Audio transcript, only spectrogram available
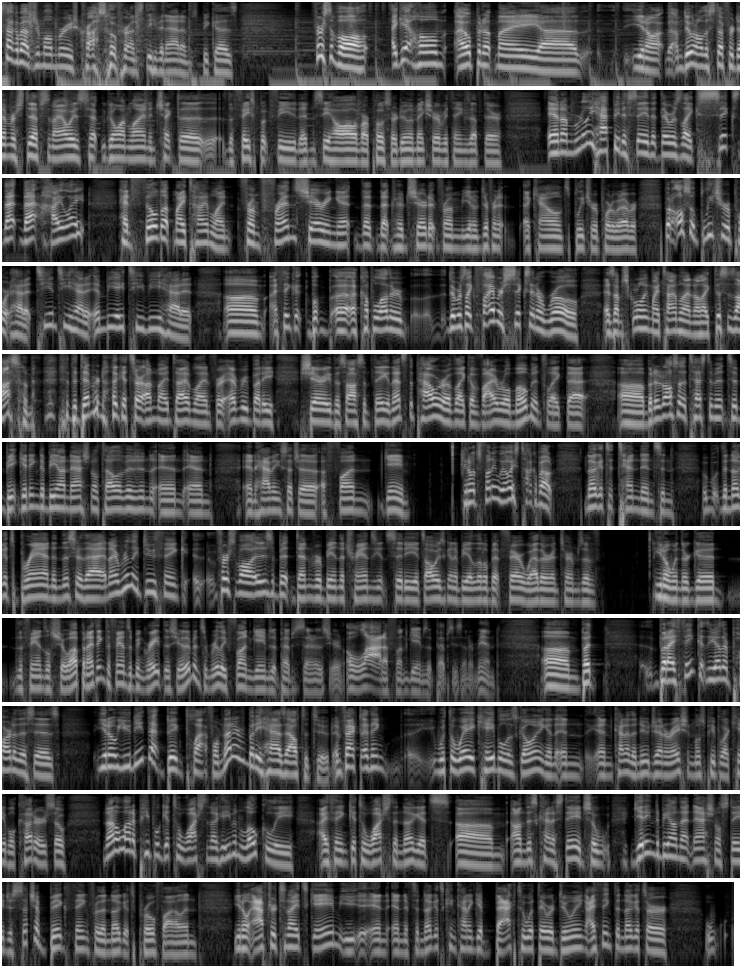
Let's talk about Jamal Murray's crossover on Steven Adams because, first of all, I get home, I open up my, uh, you know, I'm doing all this stuff for Denver Stiffs, and I always go online and check the the Facebook feed and see how all of our posts are doing, make sure everything's up there. And I'm really happy to say that there was like six that that highlight had filled up my timeline from friends sharing it that that had shared it from you know different accounts, Bleacher Report or whatever. But also Bleacher Report had it, TNT had it, NBA TV had it. Um, I think a, a, couple other. There was like five or six in a row as I'm scrolling my timeline. I'm like, this is awesome. the Denver Nuggets are on my timeline for everybody sharing this awesome thing, and that's the power of like a viral moment like that. Uh, but it's also a testament to be, getting to be on national television and and and having such a, a fun game. You know, it's funny. We always talk about Nuggets attendance and the Nuggets brand and this or that. And I really do think, uh, first of all, it is a bit Denver being the transient city. It's always going to be a little bit fair weather in terms of, you know, when they're good, the fans will show up. And I think the fans have been great this year. There have been some really fun games at Pepsi Center this year. A lot of fun games at Pepsi Center, man. Um, but but I think the other part of this is, you know, you need that big platform. Not everybody has altitude. In fact, I think uh, with the way cable is going and and and kind of the new generation, most people are cable cutters. So not a lot of people get to watch the Nuggets, even locally. I think get to watch the Nuggets um, on this kind of stage. So getting to be on that national stage is such a big thing for the Nuggets profile. And you know, after tonight's game, you, and and if the Nuggets can kind of get back to what they were doing, I think the Nuggets are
